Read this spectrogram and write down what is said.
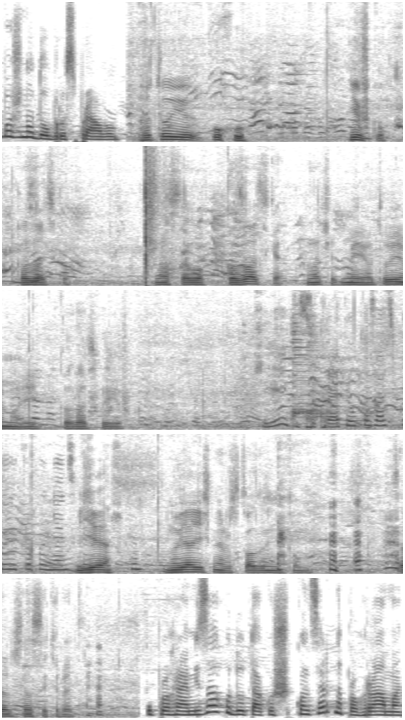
бо ж на добру справу. Готую уху, юшку козацьку. У нас село козацьке, значить ми готуємо і козацьку юшку. Чи є якісь секрети у козацької кропивнянської Є. юшки? Ну я їх не розказую нікому. Це все секрет. У програмі заходу також концертна програма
